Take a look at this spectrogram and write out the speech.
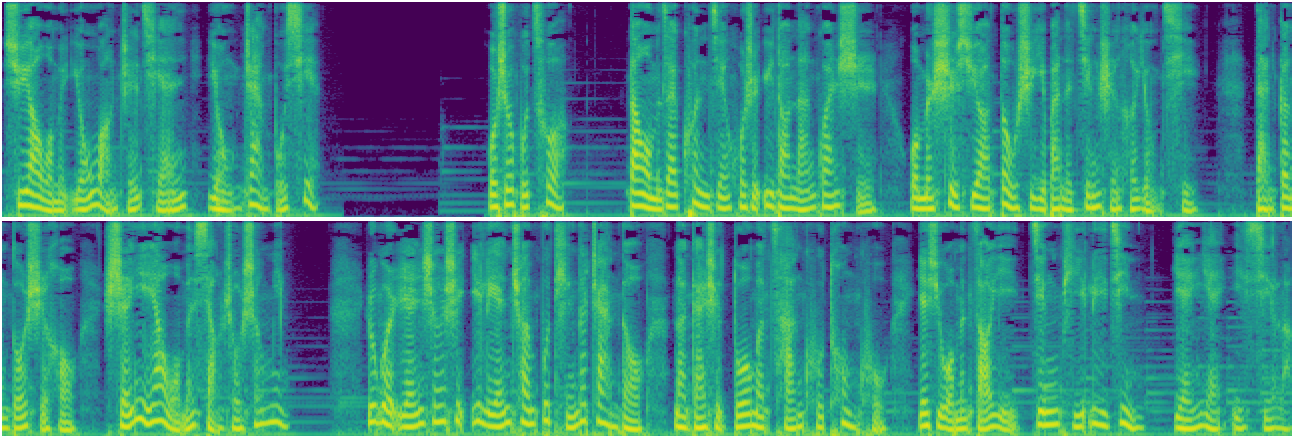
需要我们勇往直前，勇战不懈？我说不错，当我们在困境或是遇到难关时，我们是需要斗士一般的精神和勇气，但更多时候，神也要我们享受生命。如果人生是一连串不停的战斗，那该是多么残酷痛苦！也许我们早已精疲力尽、奄奄一息了。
